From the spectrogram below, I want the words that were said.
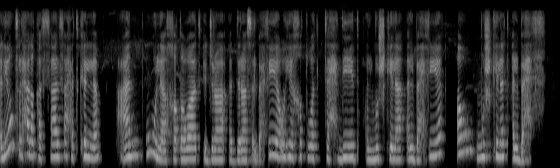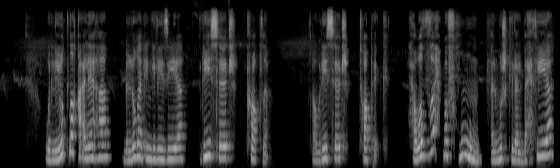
اليوم في الحلقة الثالثة حتكلم عن أولى خطوات إجراء الدراسة البحثية وهي خطوة تحديد المشكلة البحثية أو مشكلة البحث. واللي يطلق عليها باللغة الإنجليزية research problem أو research topic. حوضح مفهوم المشكلة البحثية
